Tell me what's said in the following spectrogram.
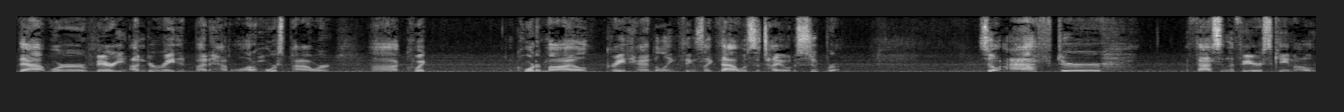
that were very underrated but had a lot of horsepower, uh, quick quarter mile, great handling, things like that was the Toyota Supra. So after Fast and the Furious came out,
